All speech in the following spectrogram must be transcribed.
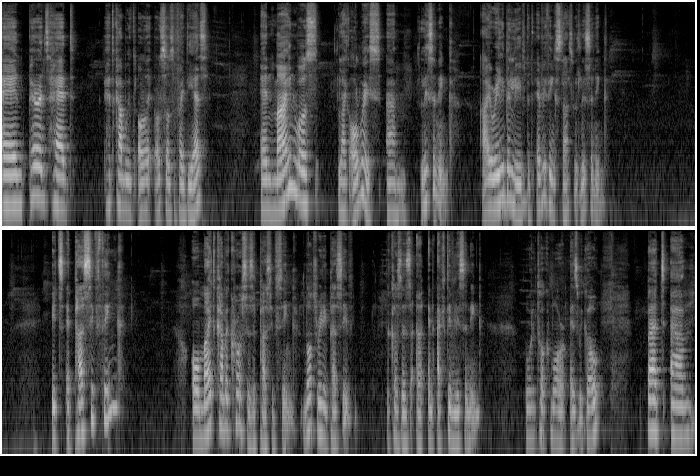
And parents had had come with all, all sorts of ideas. And mine was like always um, listening. I really believe that everything starts with listening. It's a passive thing or might come across as a passive thing. Not really passive because there's a, an active listening. We'll talk more as we go. But um,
